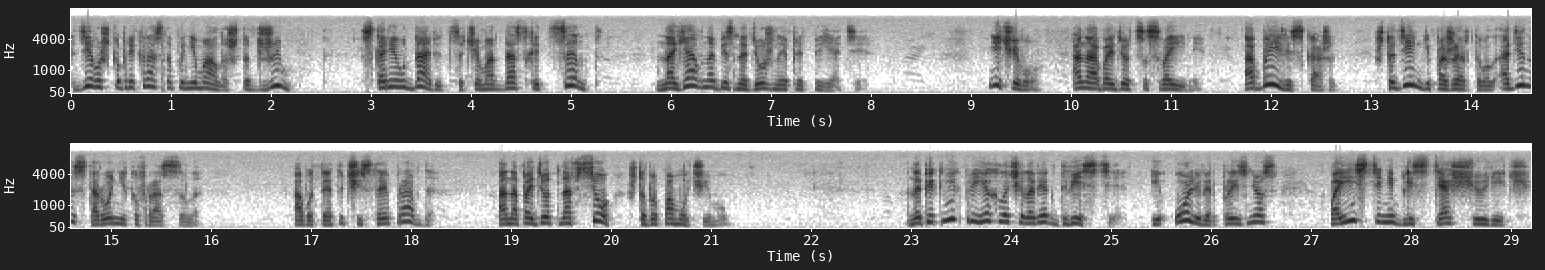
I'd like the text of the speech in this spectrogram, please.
Девушка прекрасно понимала, что Джим скорее удавится, чем отдаст хоть цент на явно безнадежное предприятие. Ничего, она обойдется своими. А Бейли скажет, что деньги пожертвовал один из сторонников Рассела. А вот это чистая правда. Она пойдет на все, чтобы помочь ему. На пикник приехало человек 200, и Оливер произнес поистине блестящую речь.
